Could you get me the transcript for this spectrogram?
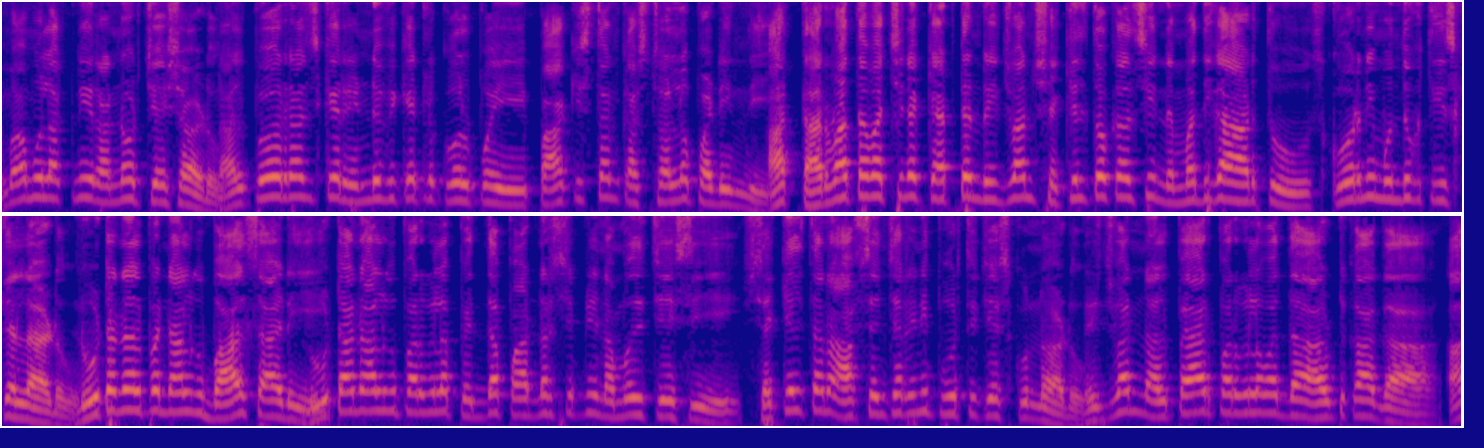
ఇమాముల్ హక్ని రన్అట్ చేశాడు. నలభై రన్స్ కే రెండు వికెట్లు కోల్పోయి పాకిస్తాన్ కష్టాల్లో పడింది. ఆ తర్వాత వచ్చిన కెప్టెన్ రిజ్వాన్ షకిల్తో కలిసి నెమ్మదిగా ఆడుతూ స్కోర్ని ముందుకు తీసుకెళ్ళాడు. నూట నలభై నాలుగు బాల్స్ ఆడి నూట నాలుగు పరుగుల పెద్ద పార్ట్నర్షిప్ని నమోదు చేసి షకిల్ తన హాఫ్ సెంచరీని పూర్తి చేసుకున్నాడు. రిజ్వాన్ నలభై ఆరు పరుగుల వద్ద అవుట్ కాగా ఆ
